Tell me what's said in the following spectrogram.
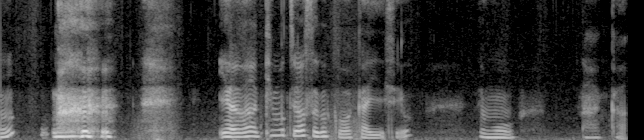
ん？いやまあ気持ちはすごく若いですよ。でもなんか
